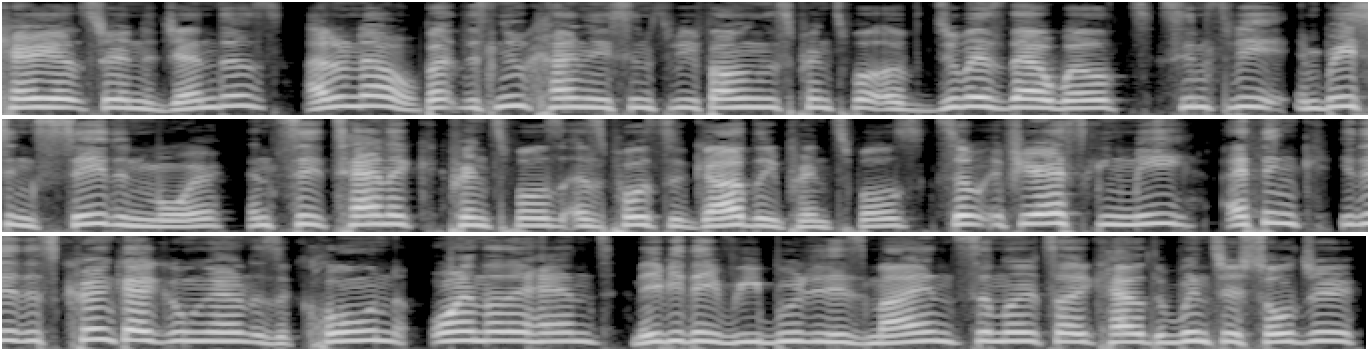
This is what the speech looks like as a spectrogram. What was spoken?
carry out certain agendas? I don't know. But this new Kanye seems to be following this principle of do as thou wilt, seems to be embracing Satan more and satanic principles as opposed to godly principles. So if you're asking me, I think either this current guy going around is a clone, or on the other hand, maybe they rebooted his mind, similar to like how the Winter Soldier,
